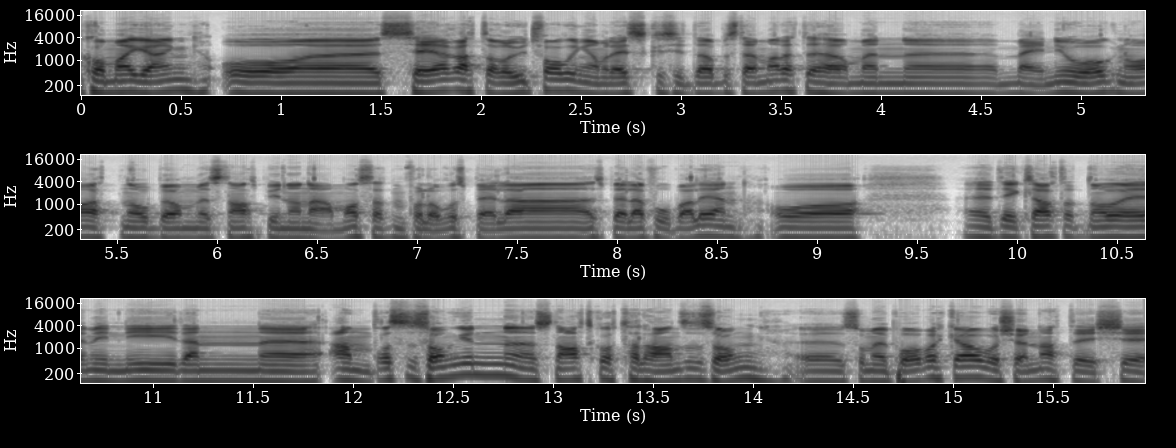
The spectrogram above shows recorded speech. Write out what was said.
å komme i gang og uh, ser at det er utfordringer med de som skal sitte og bestemme dette her, men uh, mener jo òg nå at nå bør vi snart begynne å nærme oss at vi får lov å spille, spille fotball igjen. Og Eh, det er klart at Nå er vi inne i den eh, andre sesongen, eh, snart gått halvannen sesong, som er påvirka av. og skjønner at det ikke,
